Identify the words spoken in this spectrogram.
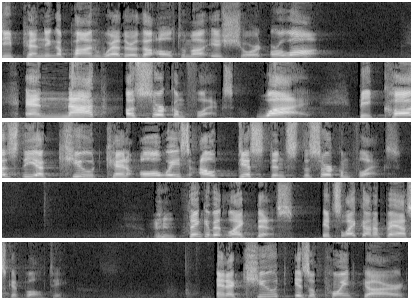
depending upon whether the ultima is short or long. And not a circumflex. Why? Because the acute can always outdistance the circumflex. Think of it like this it's like on a basketball team. An acute is a point guard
